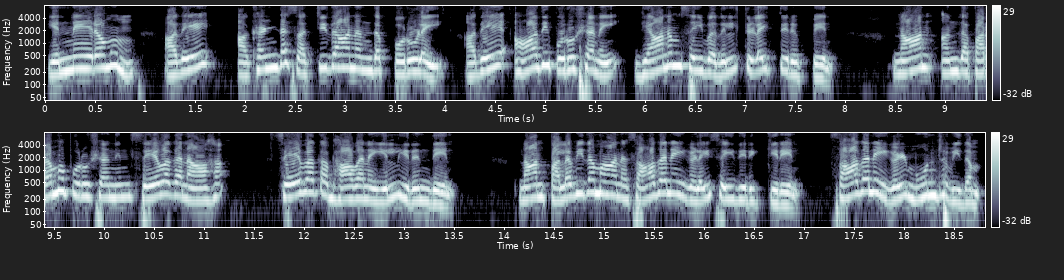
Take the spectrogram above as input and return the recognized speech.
எந்நேரமும் அதே அகண்ட சச்சிதானந்த பொருளை அதே ஆதி புருஷனை தியானம் செய்வதில் திளைத்திருப்பேன். நான் அந்த பரமபுருஷனின் சேவகனாக சேவக பாவனையில் இருந்தேன். நான் பலவிதமான சாதனைகளை செய்திருக்கிறேன். சாதனைகள் மூன்று விதம்.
